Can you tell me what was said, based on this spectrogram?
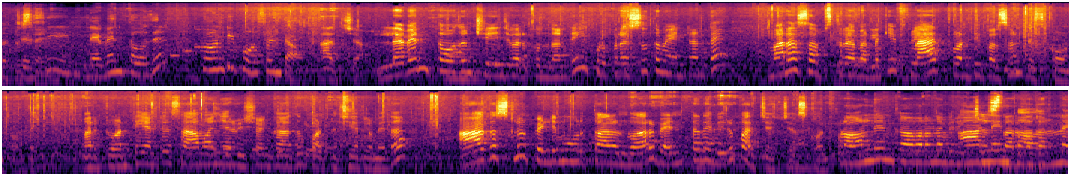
వచ్చేసి eleven thousand twenty percent off అచ్చా. లెవెన్ థౌజండ్ చేంజ్ వరకు ఉందండి. ఇప్పుడు ప్రస్తుతం ఏంటంటే మన సబ్స్క్రైబర్లకి ఫ్లాట్ ట్వంటీ పర్సెంట్ డిస్కౌంట్ ఉంది. మరి ట్వంటీ అంటే సామాన్య విషయం కాదు పట్టు చీరల మీద. ఆగస్టులో పెళ్ళి ముహూర్తాల ద్వారా వెంటనే మీరు పర్చేజ్ చేసుకోవాలి. ఇప్పుడు ఆన్లైన్ కావాలన్నా మీరు ఆన్లైన్ కావాలన్నా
